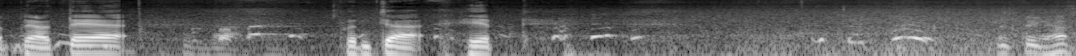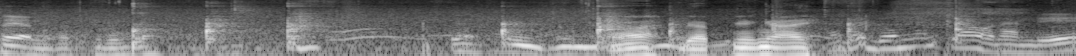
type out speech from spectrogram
บแล้วแต่เพิ่นจะเฮ็ดตึงห้าแสนครับคุณลุงเนาะอ่าแบบง่ายมันจะดมน้ำเจ้านั่นเด้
